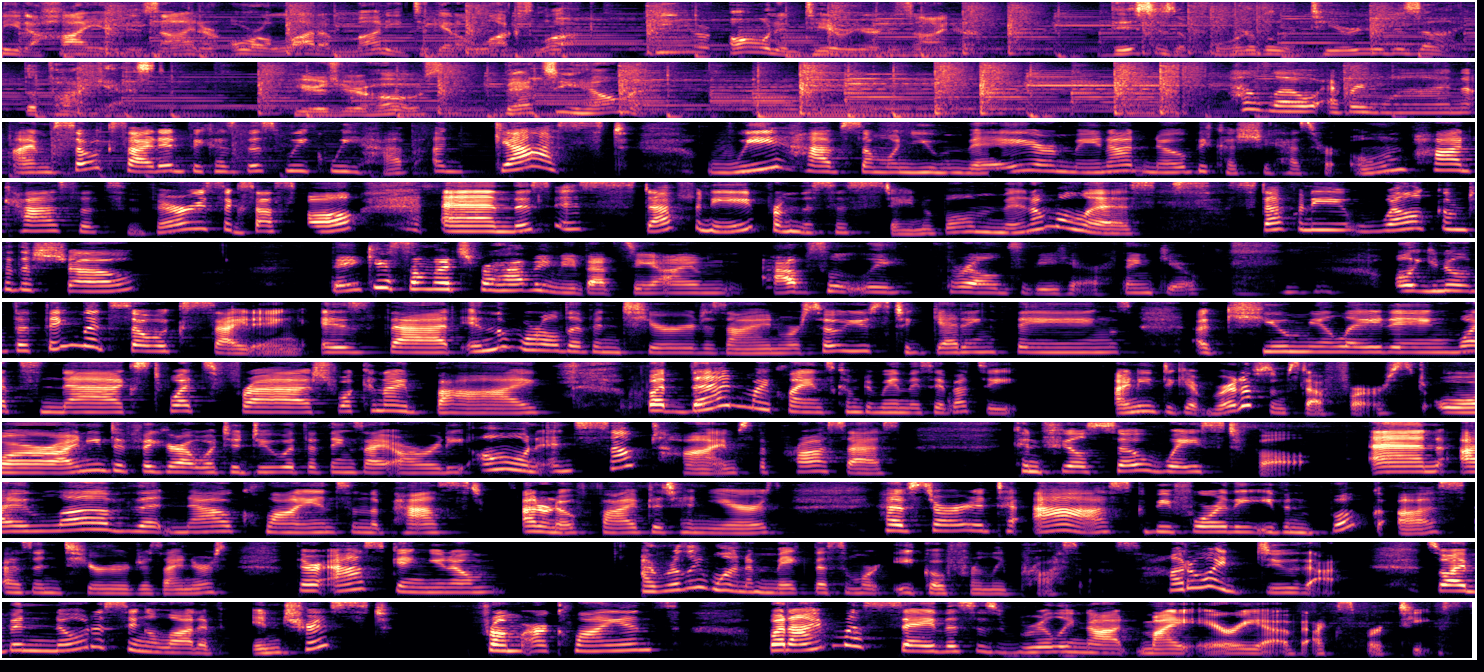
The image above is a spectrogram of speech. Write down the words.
Need a high end designer or a lot of money to get a luxe look. Be your own interior designer. This is Affordable Interior Design, the podcast. Here's your host, Betsy Helmuth. Hello, everyone. I'm so excited because this week we have a guest. We have someone you may or may not know because she has her own podcast that's very successful. And this is Stephanie from the Sustainable Minimalists. Stephanie, welcome to the show. Thank you so much for having me, Betsy. I'm absolutely thrilled to be here. Thank you. Well, you know, the thing that's so exciting is that in the world of interior design, we're so used to getting things, accumulating what's next, what's fresh, what can I buy? But then my clients come to me and they say, Betsy, I need to get rid of some stuff first, or I need to figure out what to do with the things I already own. And sometimes the process can feel so wasteful. And I love that now clients in the past, I don't know, five to 10 years, have started to ask before they even book us as interior designers, they're asking, you know, I really want to make this a more eco friendly process. How do I do that? So I've been noticing a lot of interest from our clients, but I must say this is really not my area of expertise.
